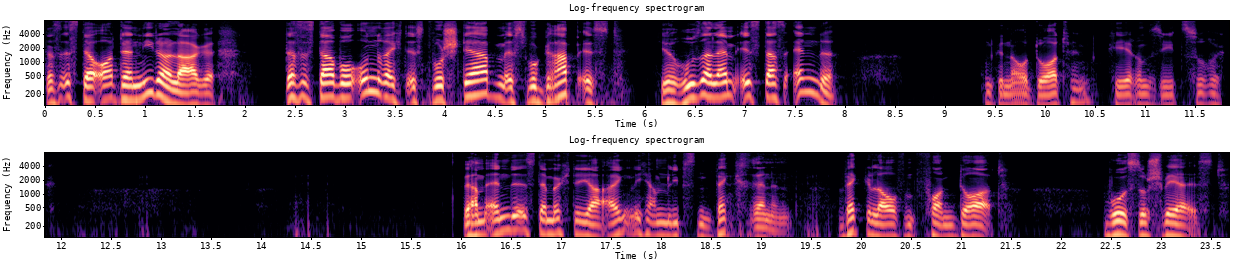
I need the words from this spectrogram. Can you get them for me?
das ist der Ort der Niederlage, das ist da, wo Unrecht ist, wo Sterben ist, wo Grab ist. Jerusalem ist das Ende. Und genau dorthin kehren sie zurück. Wer am Ende ist, der möchte ja eigentlich am liebsten wegrennen, weglaufen von dort, wo es so schwer ist.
